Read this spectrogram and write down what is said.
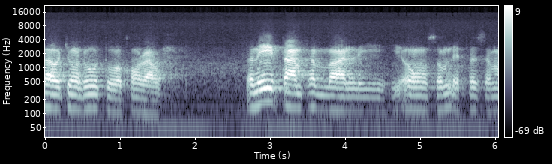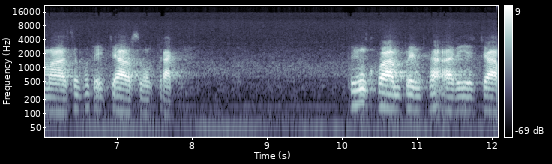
เราจงรู้ตัวของเรา ตอนนี้ตามพระบาลีที่องค์สมเด็จพระสัมมาสัมพุทธเจ้าทรงตรัส ถึงความเป็นพระอริยเจ้า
